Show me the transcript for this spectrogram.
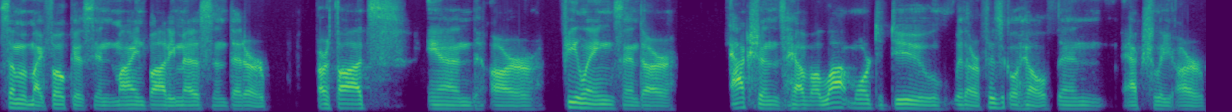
some of my focus in mind body medicine that are our thoughts, and our feelings and our actions have a lot more to do with our physical health than actually our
